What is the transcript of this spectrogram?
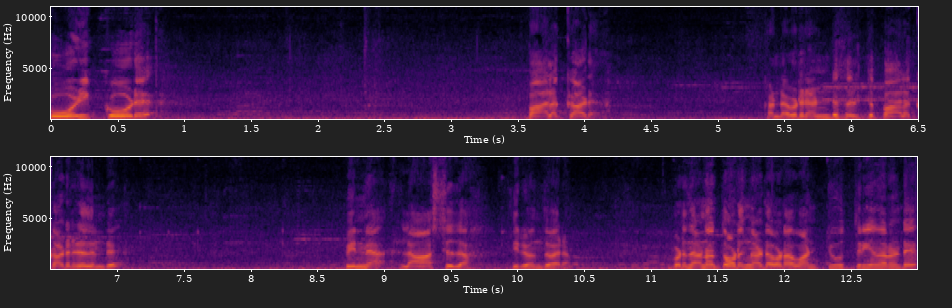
കോഴിക്കോട് പാലക്കാട്. കണ്ട ഇവിടെ രണ്ട് സ്ഥലത്ത് പാലക്കാടിന്റെ ഇതുണ്ട് പിന്നെ ലാസ്റ്റ് ഇതാ തിരുവനന്തപുരം. ഇവിടെ നിന്നാണ് തുടങ്ങാട്ടോ. ഇവിടെ വൺ ടു ത്രീ എന്ന് പറഞ്ഞിട്ട്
